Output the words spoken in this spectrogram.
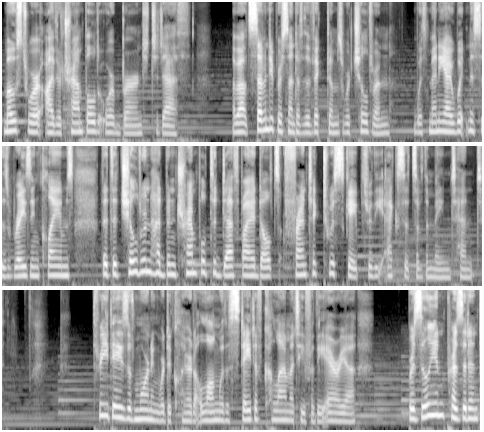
Most were either trampled or burned to death. About 70% of the victims were children, with many eyewitnesses raising claims that the children had been trampled to death by adults frantic to escape through the exits of the main tent. Three days of mourning were declared, along with a state of calamity for the area. Brazilian President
